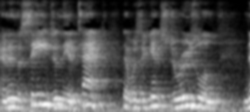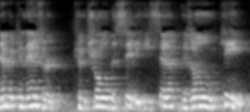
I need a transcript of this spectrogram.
And in the siege and the attack that was against Jerusalem, Nebuchadnezzar controlled the city. He set up his own king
